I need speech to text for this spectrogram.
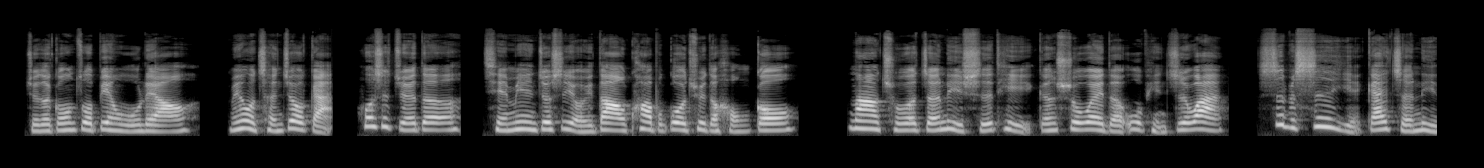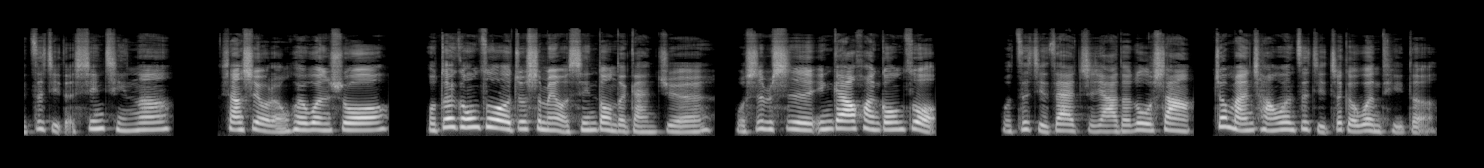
觉得工作变无聊、没有成就感，或是觉得前面就是有一道跨不过去的鸿沟。那除了整理实体跟数位的物品之外，是不是也该整理自己的心情呢？像是有人会问说：“我对工作就是没有心动的感觉，我是不是应该要换工作？”我自己在职涯的路上就蛮常问自己这个问题的。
